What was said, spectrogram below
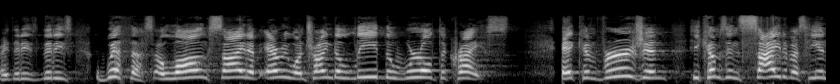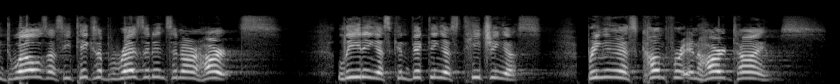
Right? That he's, that he's with us, alongside of everyone, trying to lead the world to Christ. At conversion, he comes inside of us, he indwells us, he takes up residence in our hearts, leading us, convicting us, teaching us, bringing us comfort in hard times.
